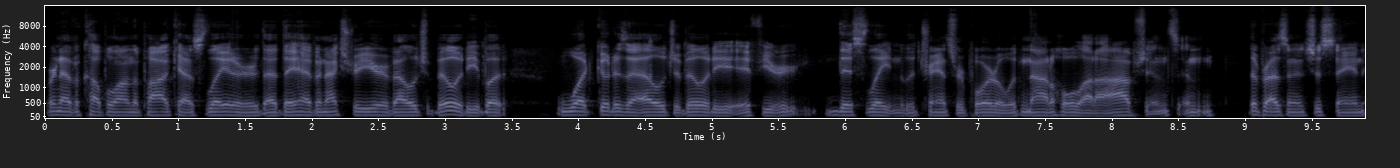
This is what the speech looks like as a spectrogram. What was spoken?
we're going to have a couple on the podcast later that they have an extra year of eligibility. But what good is that eligibility if you're this late into the transfer portal with not a whole lot of options? And the president's just saying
